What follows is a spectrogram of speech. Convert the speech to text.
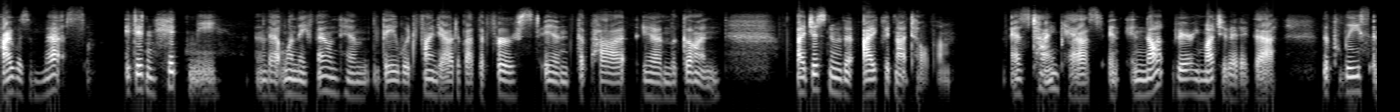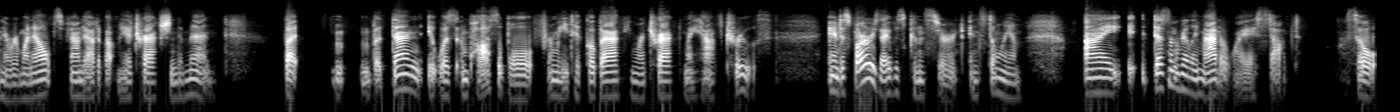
I was a mess. It didn't hit me that when they found him, they would find out about the first and the pot and the gun. I just knew that I could not tell them. As time passed, and, and not very much of it at that, the police and everyone else found out about my attraction to men. Mm, mm, but then it was impossible for me to go back and retract my half truth. And as far as I was concerned, and still am, I it doesn't really matter why I stopped. So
